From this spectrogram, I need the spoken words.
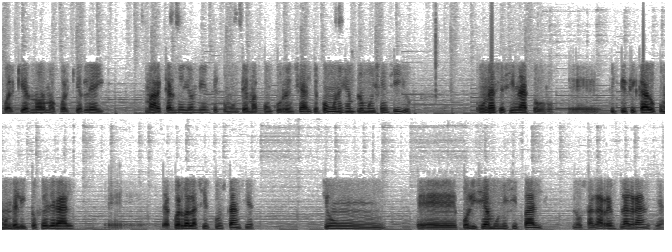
cualquier norma o cualquier ley, marca el medio ambiente como un tema concurrencial. Te pongo un ejemplo muy sencillo. Un asesinato eh, tipificado como un delito federal, eh, de acuerdo a las circunstancias, si un eh, policía municipal los agarra en flagrancia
